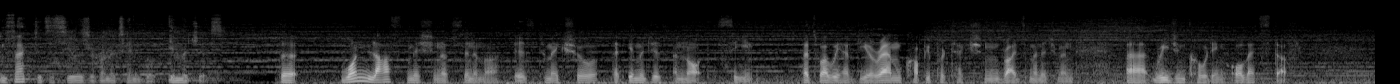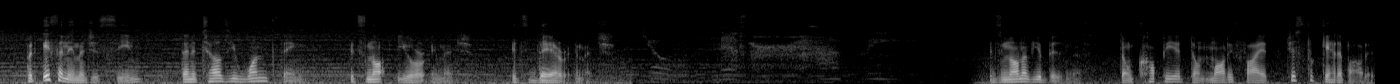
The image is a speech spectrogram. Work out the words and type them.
In fact, it's a series of unattainable images. The one last mission of cinema is to make sure that images are not seen. That's why we have DRM, copy protection, rights management, uh, region coding, all that stuff. But if an image is seen, then it tells you one thing. It's not your image, it's their image. It's none of your business. Don't copy it, don't modify it, just forget about it.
